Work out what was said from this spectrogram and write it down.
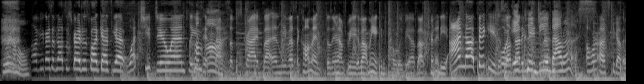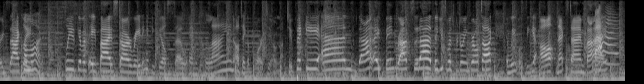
We're in a hole. Well, if you guys have not subscribed to this podcast yet, what you doing? Please Come hit on. that subscribe button. Leave us a comment. Doesn't even have to be about me. It can totally be about Trinitee. I'm not picky. Just Or love it that could be about us. or us together. Exactly. Come on. Please give us a five star rating if you feel so inclined. I'll take a four too. I'm not too picky. And that I think wraps it up. Thank you so much for joining Girl Talk, and we will see you all next time. Bye. Bye.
